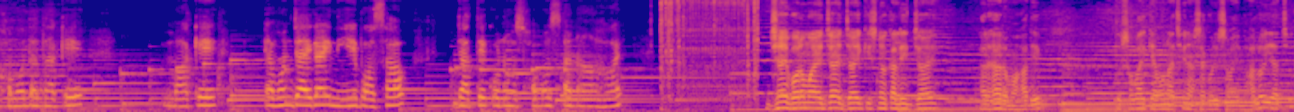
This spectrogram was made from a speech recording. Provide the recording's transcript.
ক্ষমতা থাকে, মাকে এমন জায়গায় নিয়ে বসাও যাতে কোনো সমস্যা না হয়। জয় বড় মায়ের জয় জয় কৃষ্ণকালীর জয়, হর হর মহাদেব। তো সবাই কেমন আছেন? আশা করি সবাই ভালোই আছেন।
